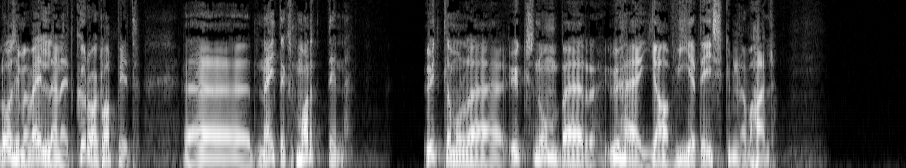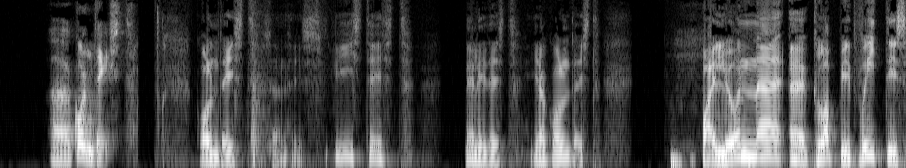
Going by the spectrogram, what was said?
loosime välja need kõrvaklapid. näiteks Martin, ütle mulle üks number ühe ja viieteistkümne vahel. kolmteist. kolmteist, see on siis viisteist neliteist ja kolmteist. palju õnne, äh, klapid võitis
